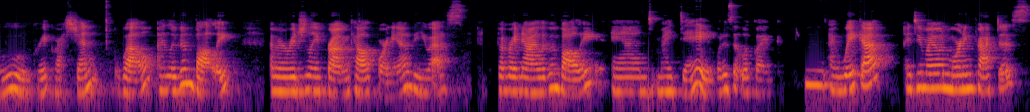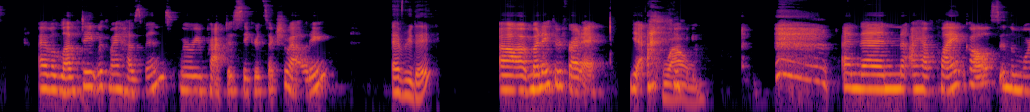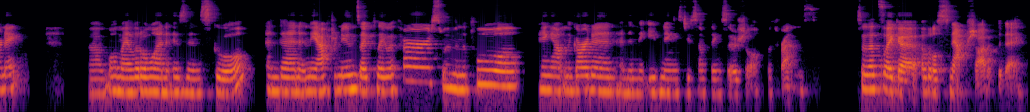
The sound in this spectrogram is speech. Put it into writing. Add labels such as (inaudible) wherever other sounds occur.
Oh, great question. Well, I live in Bali. I'm originally from California, the US. but right now I live in Bali. And my day, what does it look like? Hmm, I wake up, I do my own morning practice. I have a love date with my husband where we practice sacred sexuality. Every day? Uh, Monday through Friday. Yeah. Wow. (laughs) and then I have client calls in the morning um, while my little one is in school. And then in the afternoons, I play with her, swim in the pool, hang out in the garden, and in the evenings, do something social with friends. So that's like a, a little snapshot of the day.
